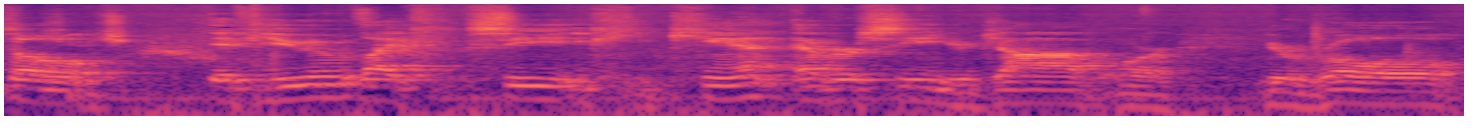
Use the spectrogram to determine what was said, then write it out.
So if you like see you can't ever see your job or your role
